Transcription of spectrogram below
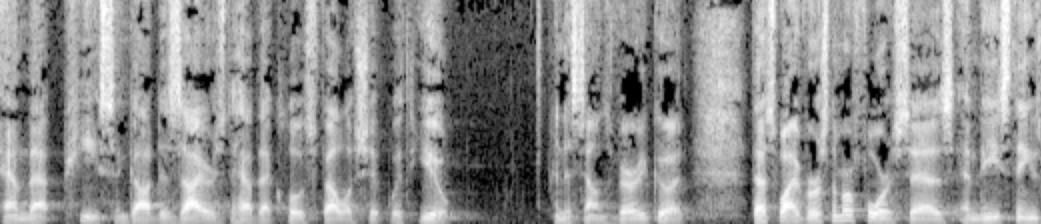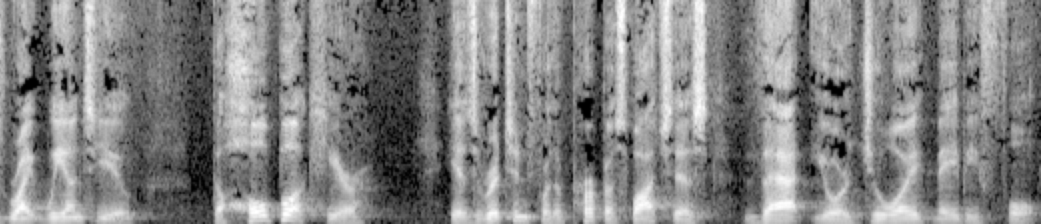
and that peace. And God desires to have that close fellowship with you. And it sounds very good. That's why verse number four says, And these things write we unto you. The whole book here is written for the purpose, watch this, that your joy may be full.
